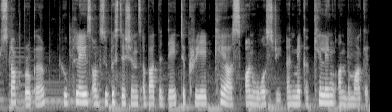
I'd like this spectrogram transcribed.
stockbroker who plays on superstitions about the date to create chaos on wall street and make a killing on the market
